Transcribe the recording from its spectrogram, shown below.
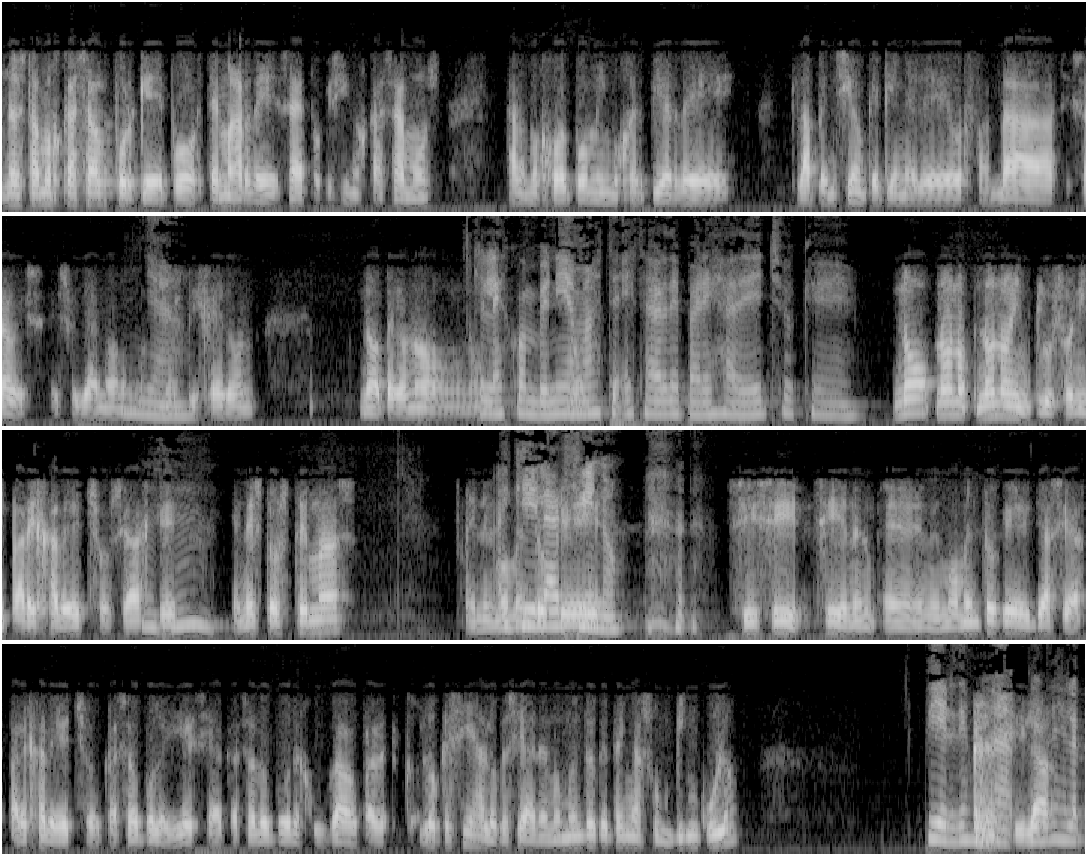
no estamos casados porque por temas de, ¿sabes? Porque si nos casamos, a lo mejor pues mi mujer pierde la pensión que tiene de orfandad, ¿sabes? Eso ya no nos dijeron. No, pero no, no. que les convenía no. más estar de pareja, de hecho, que... No, no, no, no, no, incluso ni pareja, de hecho. O sea, es que en estos temas, en el momento que... fino. Sí, sí, sí, en el, en el momento que ya seas pareja de hecho, casado por la iglesia, casado por el juzgado, lo que sea, lo que sea, en el momento que tengas un vínculo, Pierdes, una, Sí, la- pierdes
